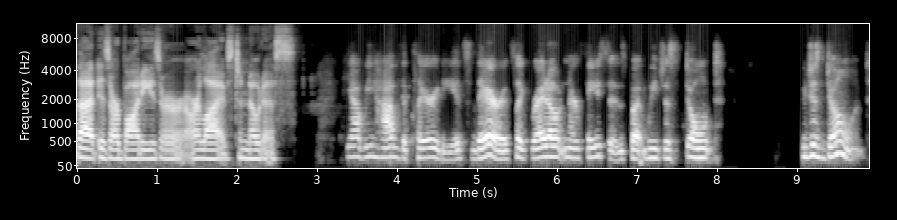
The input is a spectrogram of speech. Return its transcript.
that is our bodies or our lives to notice. Yeah, we have the clarity. It's there. It's like right out in our faces, but we just don't we just don't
